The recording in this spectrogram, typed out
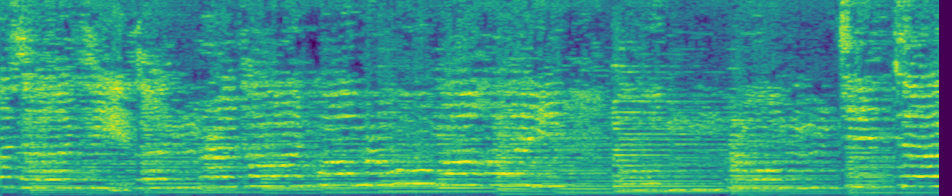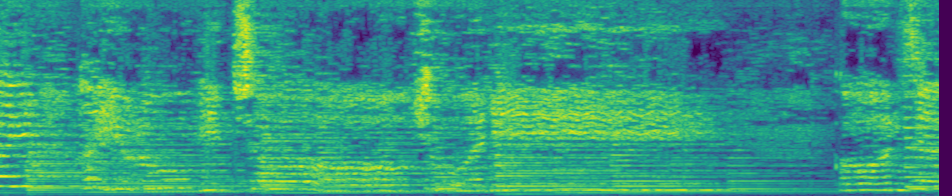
าจารย์ที่ท่านประทานความรู้มาให้อบรมจิตใจ ให้รู้ผิดชอบชั่วดี ก่อนจะ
